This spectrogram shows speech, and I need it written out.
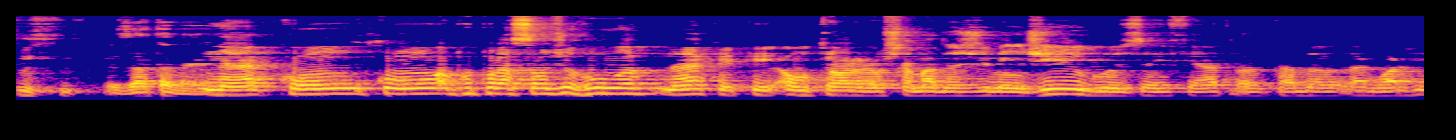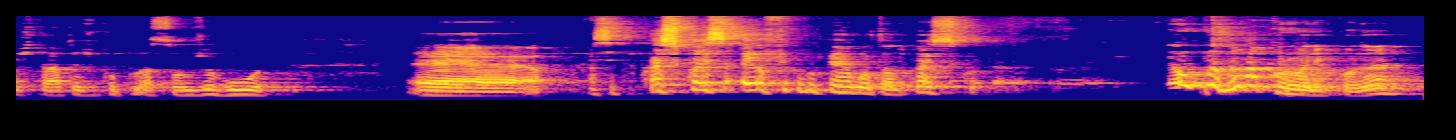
Exatamente. Né, com, com a população de rua, né, que, que outrora eram chamadas de mendigos, enfim, é agora a gente trata de população de rua. É, assim, quais, quais, eu fico me perguntando, quais, é um problema crônico, né?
